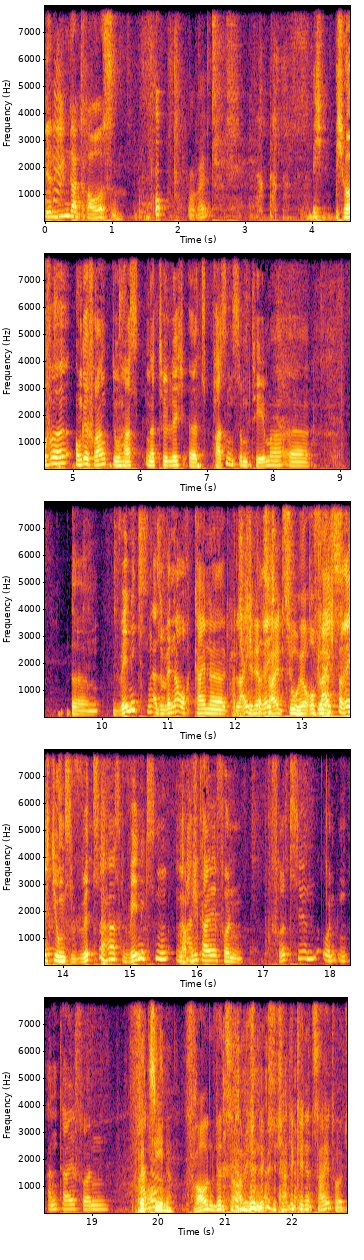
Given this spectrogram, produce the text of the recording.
ihr Lieben da draußen. Oh, Moment. Ich, ich hoffe, Onkel Frank, du hast natürlich äh, passend zum Thema äh, ähm, wenigstens, also wenn du auch keine Gleichberecht Zeit zu, hör auf jetzt. Gleichberechtigungswitze hast, wenigstens einen Hab Anteil von Fritzchen und einen Anteil von Fritzine. Frauenwitze habe ich nichts. Ich hatte keine Zeit heute.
